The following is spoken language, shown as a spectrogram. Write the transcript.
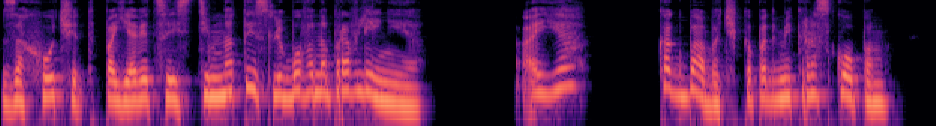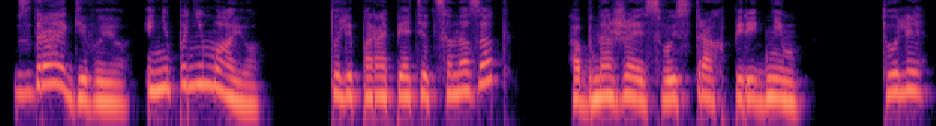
Захочет, появится из темноты с любого направления. А я, как бабочка под микроскопом, вздрагиваю и не понимаю, то ли пора пятиться назад, обнажая свой страх перед ним, то ли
